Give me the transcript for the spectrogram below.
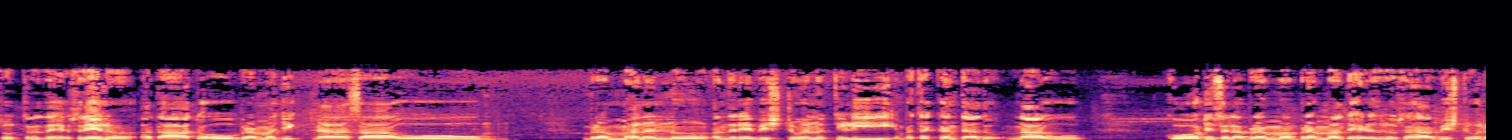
ಸೂತ್ರದ ಹೆಸರೇನು? ಅಥಾಥೋ ಬ್ರಹ್ಮ ಜಿಜ್ಞಾಸ ಓಂ. ಬ್ರಹ್ಮನನ್ನು, ಅಂದರೆ ವಿಷ್ಣುವನ್ನು ತಿಳಿ ಎಂಬತಕ್ಕಂಥದ್ದು. ನಾವು ಕೋಟಿ ಸಲ ಬ್ರಹ್ಮ ಬ್ರಹ್ಮ ಅಂತ ಹೇಳಿದ್ರು ಸಹ ವಿಷ್ಣುವಿನ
